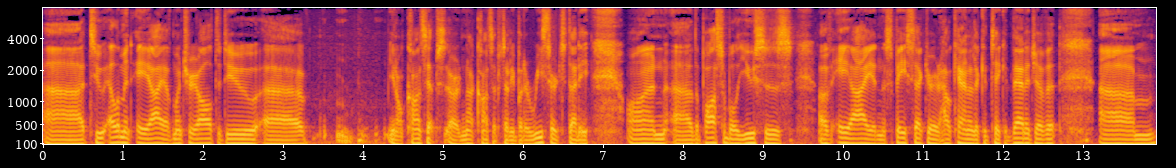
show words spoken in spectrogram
uh, to Element AI of Montreal to do uh, you know concepts or not concept study but a research study on uh, the possible uses of AI in the space sector and how Canada could take advantage of it. Um,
